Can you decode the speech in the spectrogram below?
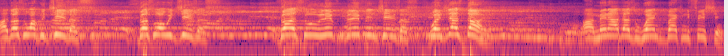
uh, those who walk with Jesus, kula na Yesu, those who are with Jesus, ambao walimwamini Yesu, those who live, believed in Jesus, when Jesus died, wengine walirudi kuroho. uh, many others went back in the fishing.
